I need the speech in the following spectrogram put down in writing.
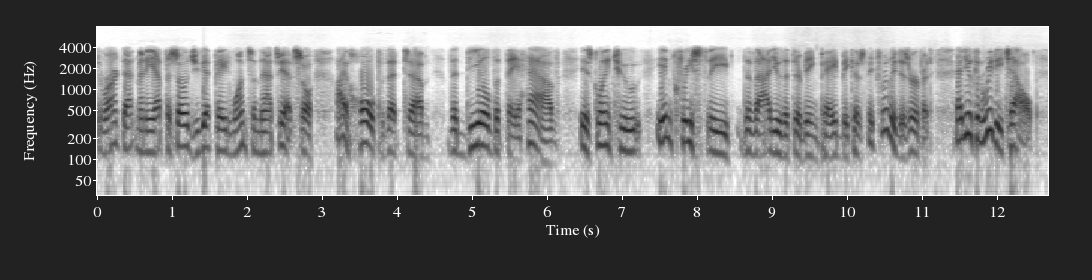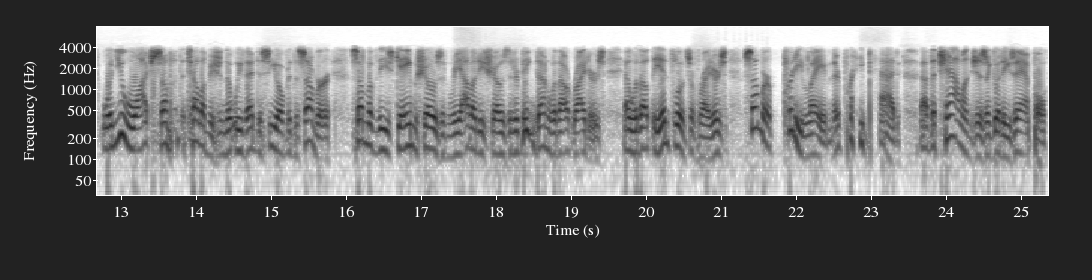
There aren't that many episodes. You get paid once, and that's it. So I hope that. Um, the deal that they have is going to increase the the value that they're being paid because they truly deserve it. And you can really tell when you watch some of the television that we've had to see over the summer, some of these game shows and reality shows that are being done without writers and without the influence of writers. Some are pretty lame. They're pretty bad. Uh, the challenge is a good example.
